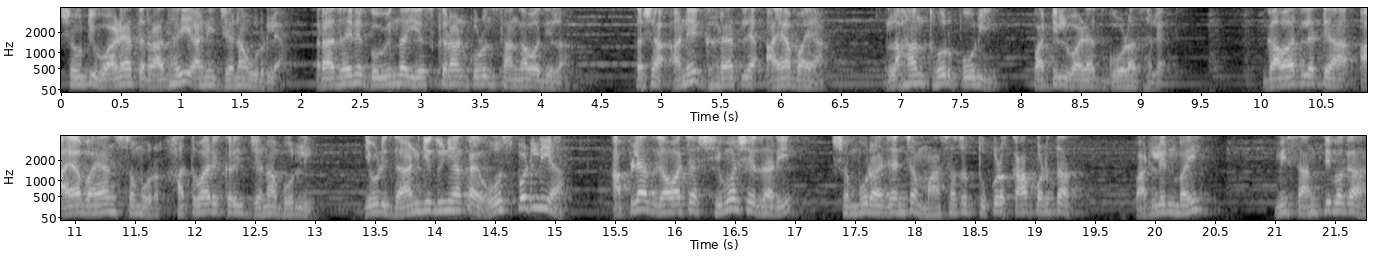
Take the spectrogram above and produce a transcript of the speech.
शेवटी वाड्यात राधाई आणि जना उरल्या. राधाईने गोविंदा यस्करांकडून सांगावा दिला. तशा अनेक घरातल्या आयाबाया लहान थोर पोरी पाटील वाड्यात गोळा झाल्या. गावातल्या त्या आयाबायांसमोर हातवारे करीत जना बोलली एवढी दांडगी दुनिया काय ओस पडली या? आपल्याच गावाच्या शिवशेजारी शंभूराजांच्या मासाचं तुकडं का पडतात? पाटलीनबाई मी सांगते बघा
